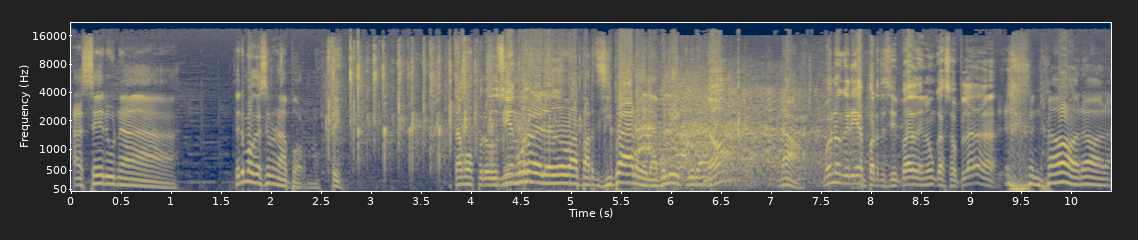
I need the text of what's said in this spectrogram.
hacer una tenemos que hacer una porno. Sí. Estamos produciendo. Ninguno de los dos va a participar de la película. ¿No? No. ¿Vos no querías participar de Nunca Soplada? no, no, no.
